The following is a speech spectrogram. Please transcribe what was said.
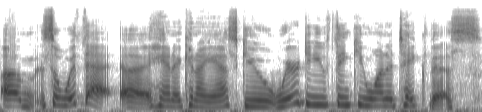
Um, so with that, uh, Hannah, can I ask you, where do you think you want to take this?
